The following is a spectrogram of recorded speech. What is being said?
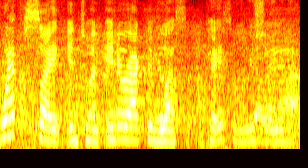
website into an interactive lesson. Okay, so let me show you how.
